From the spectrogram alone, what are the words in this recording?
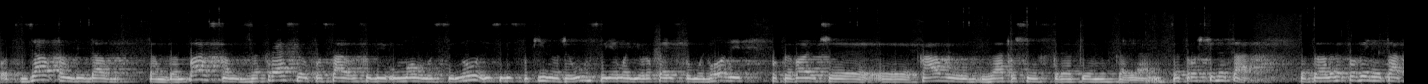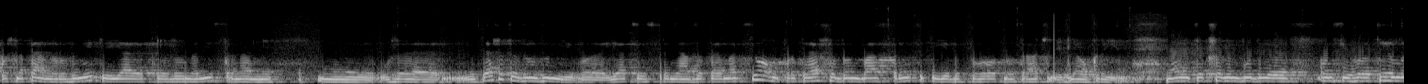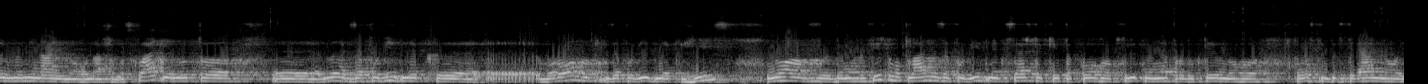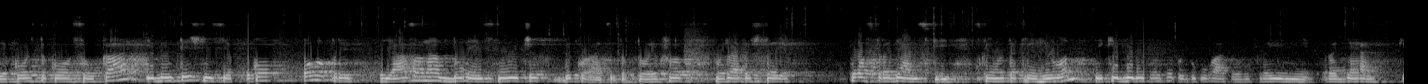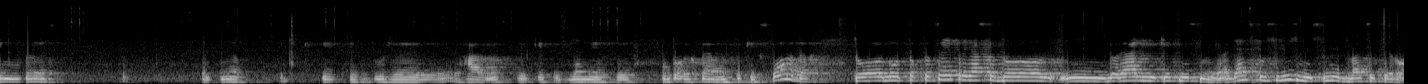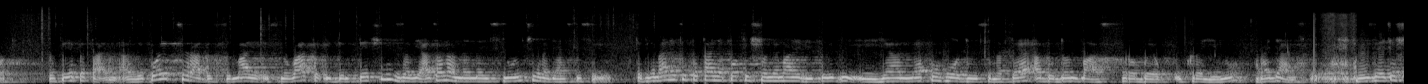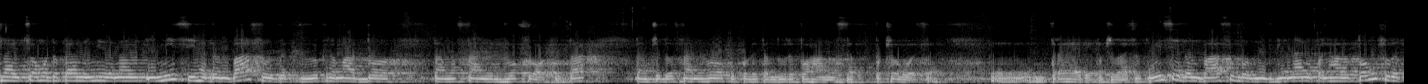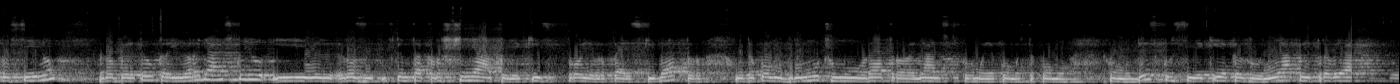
от взяв там, віддав там Донбас, там закреслив, поставив собі умовну стіну і собі спокійно живу в своєму європейському Львові, попиваючи е, каву в затишних креативних кав'ярнях. Це трошки не так. Тобто, але ми повинні також напевно розуміти, я як журналіст принаймні вже не те, що це зрозумів, е, я це сприйняв за певну аксіому про те, що Донбас в принципі є безповоротно втрачений для України. Навіть якщо він буде конфігуративно і номінально у нашому складі, ну то е, ну як заповідник е, воронок, заповідник гільз. Ну а в демографічному плані заповідник все ж таки такого абсолютно непродуктивного постіндустріального якогось такого совка, ідентичність якого прив'язана до неіснуючих декорацій. Тобто, якщо вважати, що це пострадянський, скажімо так, регіон, який буде завжди продукувати в Україні радянськими таких дуже гарних якихось для них культових певних таких спогадах, то ну тобто це є прив'язка до, до реалій, яких не існує. Радянського Союзу не існує 20 років. Тобто є питання, а з якої б це радості має існувати ідентичність, зав'язана на неіснуючий радянський союз? Так для мене це питання поки що немає відповіді, і я не погоджуюся на те, аби Донбас робив Україну радянською. Мені здається, що навіть в цьому до певної міри навіть і місія Донбасу, зокрема до там останніх двох років, так там чи до останнього року, коли там дуже погано все почалося. Е, Трагедія почалася. Місія Донбасу для мене полягала в тому, щоб постійно робити Україну радянською і роз, так розчиняти якийсь проєвропейський вектор у такому дрімучому ретро-радянському якомусь такому, такому дискурсі, який я кажу, ніякої прив'язки до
